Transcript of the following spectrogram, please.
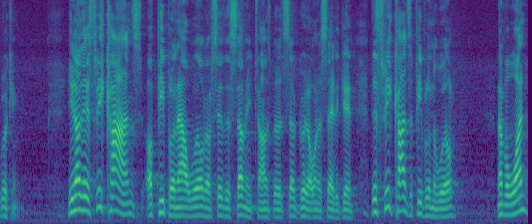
working. You know, there's three kinds of people in our world. I've said this so many times, but it's so good I want to say it again. There's three kinds of people in the world. Number one,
